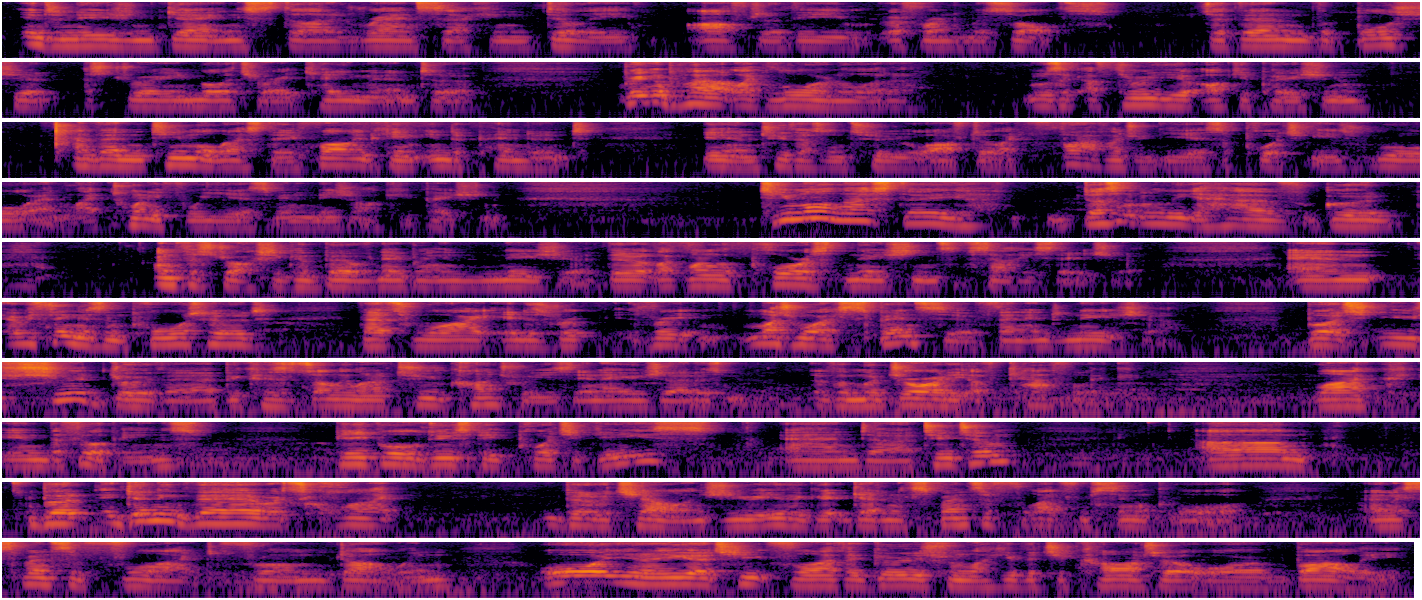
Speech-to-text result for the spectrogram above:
Indonesian gangs started ransacking Dili after the referendum results. So then the bullshit Australian military came in to bring about like law and order. It was like a three-year occupation and then Timor-Leste finally became independent in 2002 after like 500 years of Portuguese rule and like 24 years of Indonesian occupation. Timor-Leste doesn't really have good infrastructure compared with neighboring Indonesia. They're like one of the poorest nations of Southeast Asia. And everything is imported. That's why it is very much more expensive than Indonesia. But you should go there because it's only one of two countries in Asia that is of a majority of Catholic. Like in the Philippines, people do speak Portuguese and uh, Tetum. Um, but getting there, it's quite a bit of a challenge. You either get, get an expensive flight from Singapore, an expensive flight from Darwin, or you know you get a cheap flight that goes from like either Jakarta or Bali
